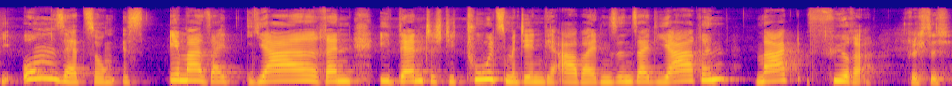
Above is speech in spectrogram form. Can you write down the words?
Die Umsetzung ist immer seit Jahren identisch. Die Tools, mit denen wir arbeiten, sind seit Jahren Marktführer. Richtig.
